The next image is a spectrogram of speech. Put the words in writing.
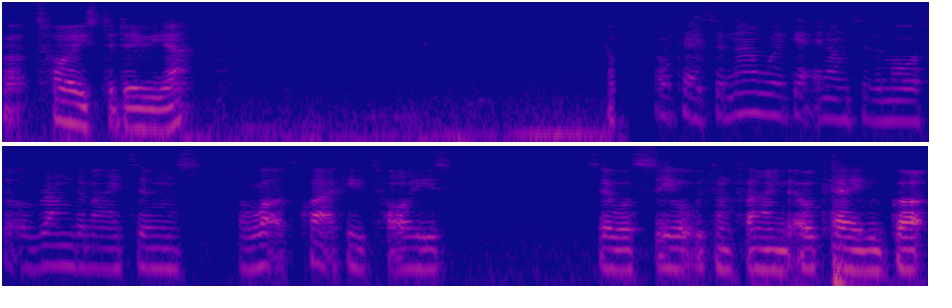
Got toys to do yet. Okay, so now we're getting onto the more sort of random items. A lot, of, quite a few toys. So we'll see what we can find. Okay, we've got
